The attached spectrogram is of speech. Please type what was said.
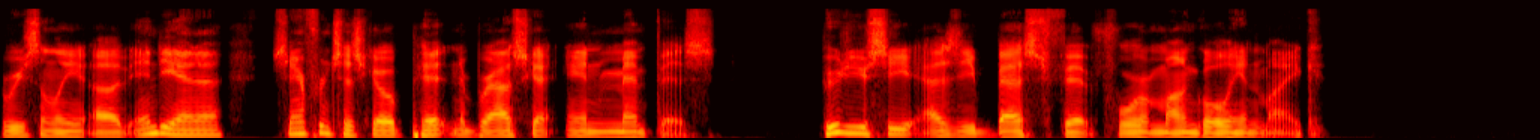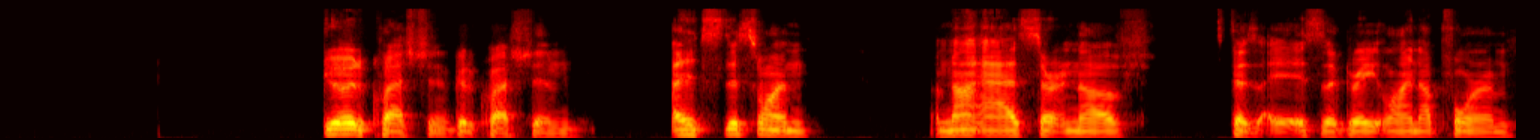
recently of Indiana, San Francisco, Pitt, Nebraska, and Memphis. Who do you see as the best fit for Mongolian Mike? Good question. Good question. It's this one I'm not as certain of because it's a great lineup for him.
